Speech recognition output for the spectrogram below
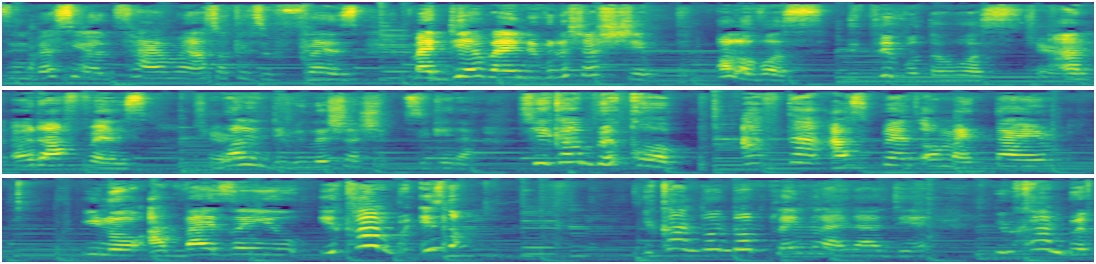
to investing your time when you're talking to friends. My dear, we're in the relationship. All of us, the three both of us, Sure. and other friends, we're all in the relationship together. So you can't break up after I spent all my time, you know, advising you. You can't. It's not. You can't. Don't don't play me like that, dear. You can't break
